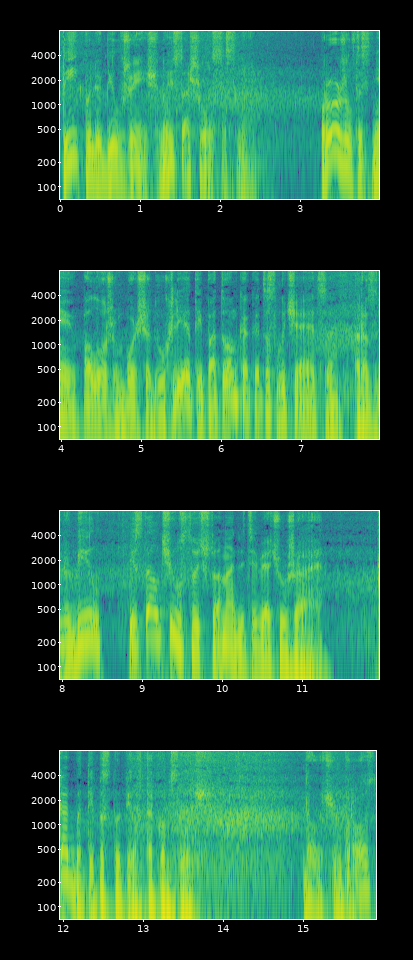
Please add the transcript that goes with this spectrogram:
ты полюбил женщину и сошелся с ней. Прожил ты с нею, положим, больше двух лет, и потом, как это случается, разлюбил и стал чувствовать, что она для тебя чужая. Как бы ты поступил в таком случае?» «Да очень просто.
